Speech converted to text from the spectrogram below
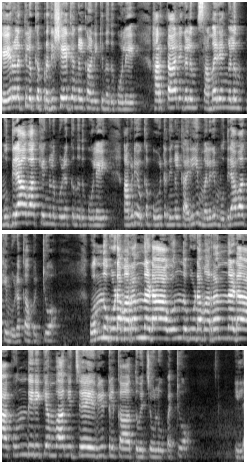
കേരളത്തിലൊക്കെ പ്രതിഷേധങ്ങൾ കാണിക്കുന്നത് പോലെ ഹർത്താലുകളും സമരങ്ങളും മുദ്രാവാക്യങ്ങളും മുഴക്കുന്നത് പോലെ അവിടെയൊക്കെ പോയിട്ട് നിങ്ങൾക്ക് അരിയും മലരും മുദ്രാവാക്യം മുഴക്കാൻ പറ്റുമോ ഒന്നുകൂടെ മറന്നടാ ഒന്നുകൂടെ മറന്നടാ. കുന്തിരിക്കം വാങ്ങിച്ച് വീട്ടിൽ കാത്തു വെച്ചോളൂ. പറ്റുമോ ഇല്ല.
